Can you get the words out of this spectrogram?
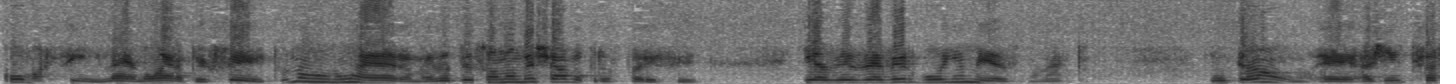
como assim, né? Não era perfeito? Não, não era, mas a pessoa não deixava transparecer. E às vezes é vergonha mesmo, né? Então, é, a gente precisa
